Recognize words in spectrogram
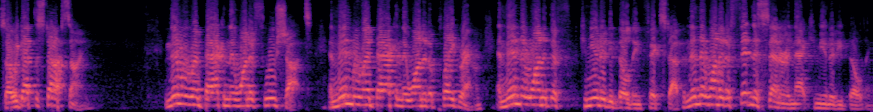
So we got the stop sign. And then we went back and they wanted flu shots. And then we went back and they wanted a playground. And then they wanted their community building fixed up. And then they wanted a fitness center in that community building.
